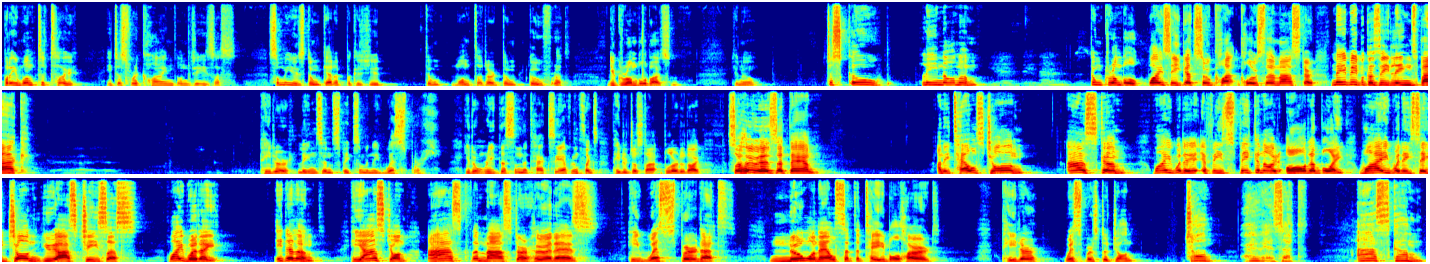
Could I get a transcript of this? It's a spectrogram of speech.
But he wanted to. He just reclined on Jesus. Some of you don't get it because you don't want it or don't go for it. You grumble about it, you know. Just go. Lean on him. Don't grumble. Why does he get so cl- close to the master? Maybe because he leans back. Peter leans in, speaks to him, and he whispers. You don't read this in the text. Everyone thinks Peter just blurted out. So who is it then? And he tells John, ask him. Why would he, if he's speaking out audibly, why would he say, John, you ask Jesus? Why would he? He didn't. He asked John, ask the master who it is. He whispered it. No one else at the table heard. Peter whispers to John, John, who is it? Ask him.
